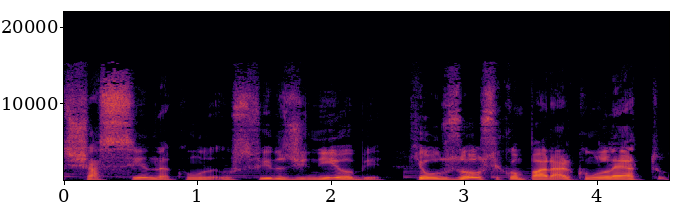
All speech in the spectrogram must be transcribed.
chacina com os filhos de Níobe, que ousou se comparar com Leto,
